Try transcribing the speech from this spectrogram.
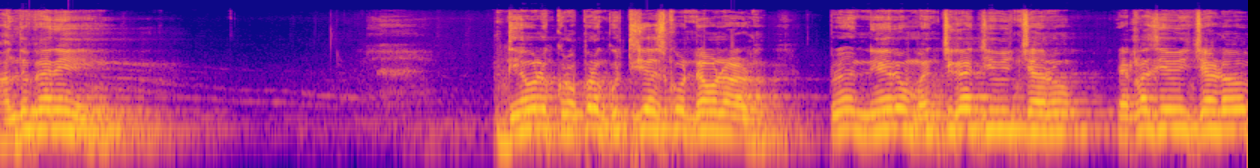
అందుకని దేవుని కృపను గుర్తు చేసుకుంటూ ఉన్నాడు. నేను మంచిగా జీవించాను. ఎట్లా జీవించాడు?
